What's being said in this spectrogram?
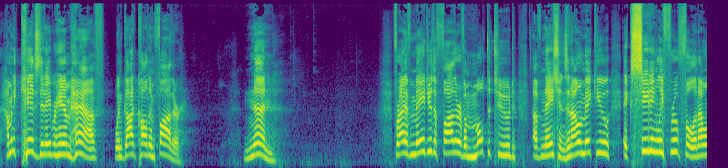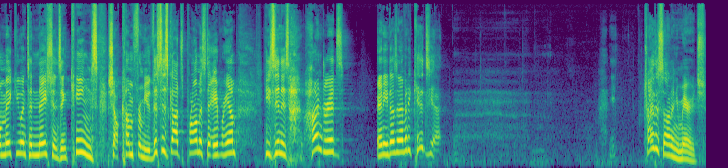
How many kids did Abraham have when God called him father? None. For I have made you the father of a multitude of nations, and I will make you exceedingly fruitful, and I will make you into nations, and kings shall come from you. This is God's promise to Abraham. He's in his hundreds, and he doesn't have any kids yet. Try this out in your marriage.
